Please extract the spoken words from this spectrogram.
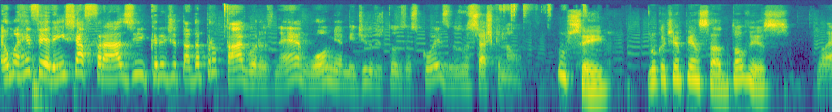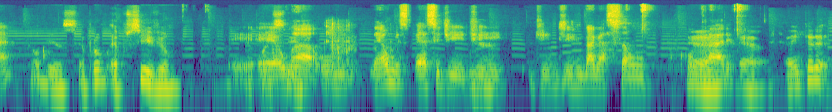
é uma referência à frase creditada a Protágoras, né? O homem é a medida de todas as coisas? Ou você acha que não? Não sei. Nunca tinha pensado. Talvez. Não é? Talvez. É, é possível. É, é uma, um, né, uma espécie de, de, é. de, de indagação contrária. É, é inter...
